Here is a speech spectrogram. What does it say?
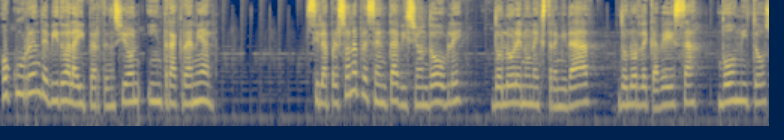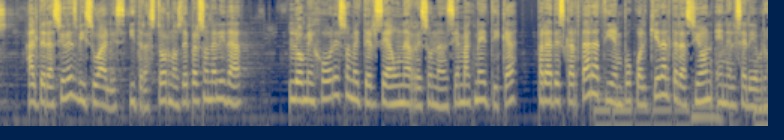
ocurren debido a la hipertensión intracraneal. Si la persona presenta visión doble, dolor en una extremidad, dolor de cabeza, vómitos, alteraciones visuales y trastornos de personalidad, lo mejor es someterse a una resonancia magnética para descartar a tiempo cualquier alteración en el cerebro.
